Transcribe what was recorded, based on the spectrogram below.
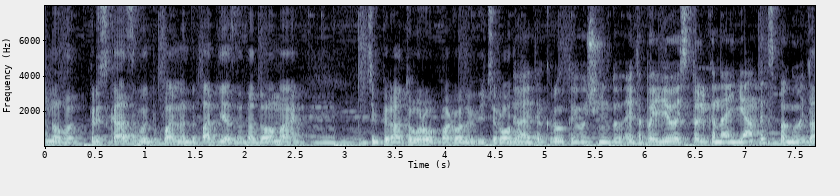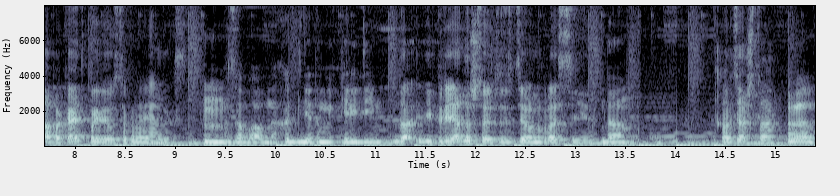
ну вот, предсказывают буквально до подъезда до дома температуру, погоду, ветерок. Да, это круто и очень удобно. Это появилось только на Яндекс Погоде? Да, пока это появилось только на Яндекс. М, забавно, хоть где-то мы впереди. Да, и приятно, что это сделано в России. Да. А у тебя что? Э,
